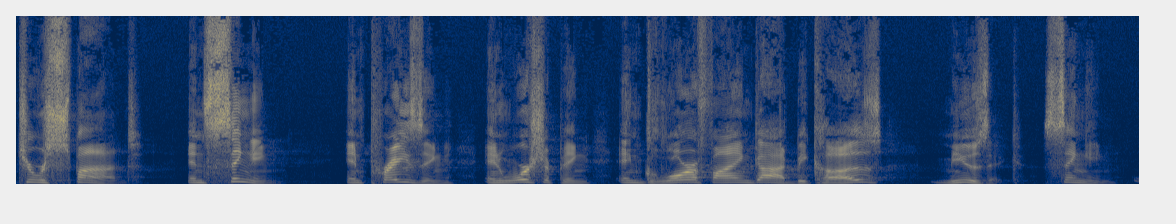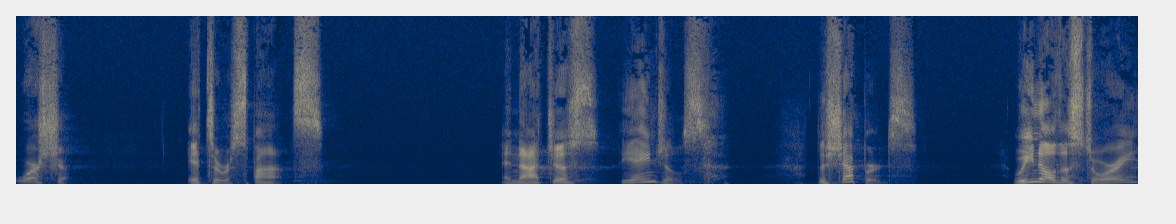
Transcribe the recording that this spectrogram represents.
to respond in singing, in praising, in worshiping, in glorifying God because music, singing, worship, it's a response. And not just the angels, the shepherds. We know the story.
